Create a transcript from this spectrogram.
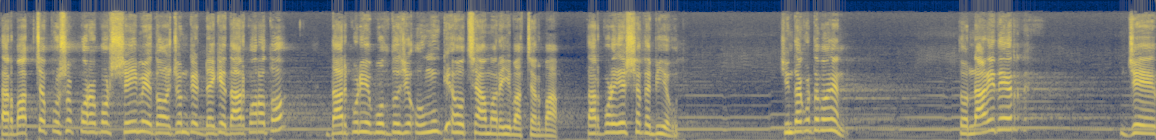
তার বাচ্চা প্রসব করার পর সেই মেয়ে দশজনকে ডেকে দাঁড় করাতো। দাঁড় করিয়ে বলতো যে, অমুকে হচ্ছে আমার এই বাচ্চার বাপ। তারপরে এর সাথে বিয়ে হতো। চিন্তা করতে পারেন? তো নারীদের যে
